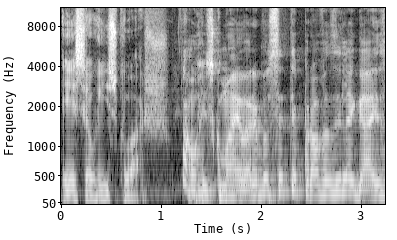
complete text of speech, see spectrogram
Esse é o risco, eu acho. Não, o risco maior é você ter provas ilegais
